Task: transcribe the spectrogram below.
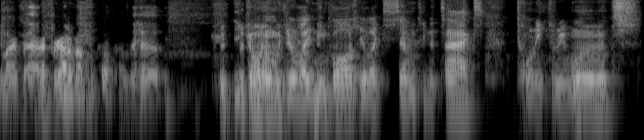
my bad. I forgot about the plus on the hit. you go in with your lightning claws, and you're like 17 attacks, 23 wounds.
